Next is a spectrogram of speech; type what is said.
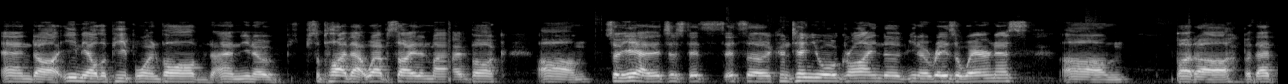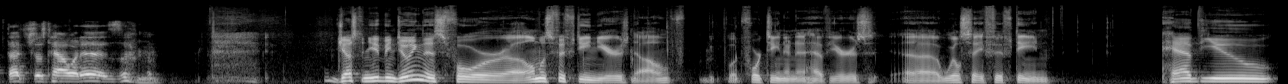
and uh, email the people involved, and you know supply that website in my book. Um, so yeah, it's just it's it's a continual grind to you know raise awareness. Um, but uh, but that that's just how it is. Justin, you've been doing this for uh, almost 15 years now, what, 14 and a half years? Uh, we'll say 15. Have you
